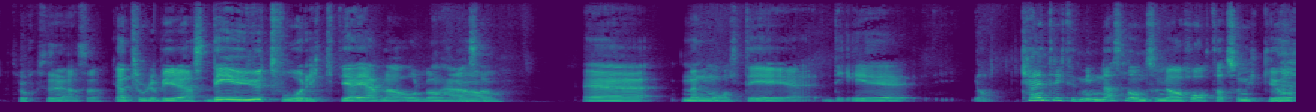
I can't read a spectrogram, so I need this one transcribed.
Jag tror också det alltså. Jag tror det blir det. Alltså. Det är ju två riktiga jävla ollon här alltså. Ja. Eh, men Malti det är... Jag kan inte riktigt minnas någon som jag har hatat så mycket och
